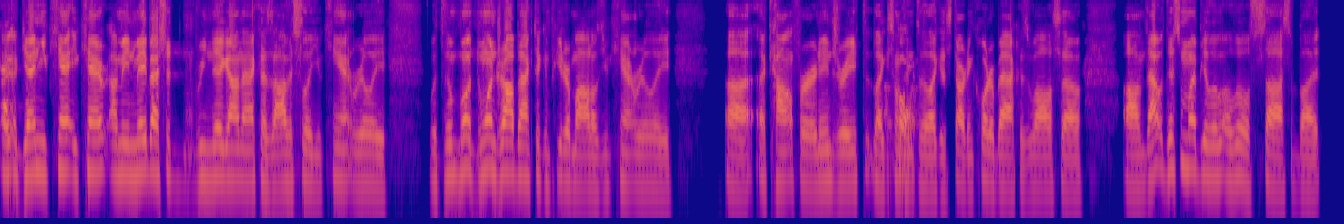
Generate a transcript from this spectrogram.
again, you can't, you can't, I mean, maybe I should renege on that because obviously you can't really, with the one, one, drawback to computer models, you can't really uh, account for an injury, to, like of something course. to like a starting quarterback as well. So um, that this one might be a little, a little sus, but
